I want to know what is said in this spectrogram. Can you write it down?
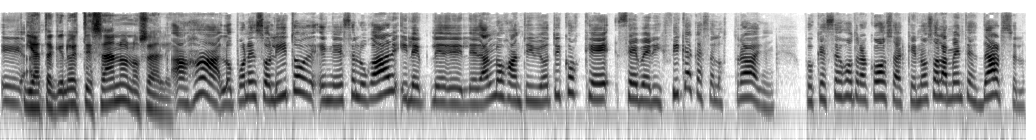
eh, Y hasta que no esté sano, no sale. Ajá, lo ponen solito en ese lugar y le, le- le dan los antibióticos que se verifica que se los traen. Porque esa es otra cosa, que no solamente es dárselo,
